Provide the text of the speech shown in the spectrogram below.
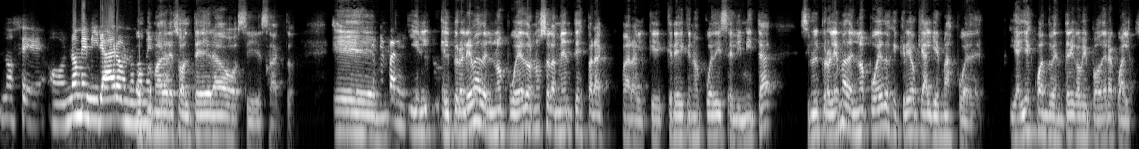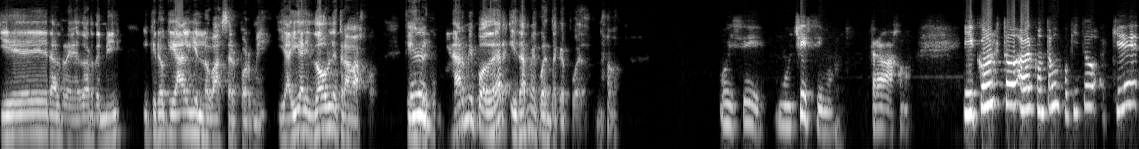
no sé, o no me miraron. O, no tu madre soltera, o sí, exacto. Eh, y el, problema del no puedo no solamente es para, para el que cree que no puede y se limita, sino el problema del no puedo es que creo que alguien más puede. Y ahí es cuando entrego mi poder a cualquiera alrededor de mí y creo que alguien lo va a hacer por mí. Y ahí hay doble trabajo, que es mm. recuperar mi poder y darme cuenta que puedo. ¿no? Uy, sí, muchísimo trabajo. Y con esto, a ver, contame un poquito, ¿qué,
